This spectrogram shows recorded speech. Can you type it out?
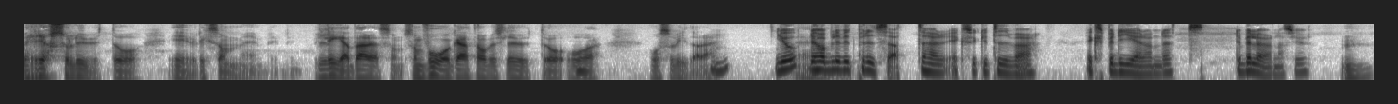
resolut och eh, liksom, eh, ledare som, som vågar ta beslut och, och, och så vidare? Mm. Jo, det har eh. blivit prissatt, det här exekutiva expedierandet. Det belönas ju. Mm.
